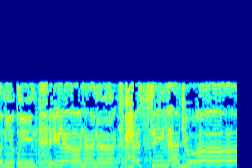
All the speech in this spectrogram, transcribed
قانطين إلهنا حسن أجوان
